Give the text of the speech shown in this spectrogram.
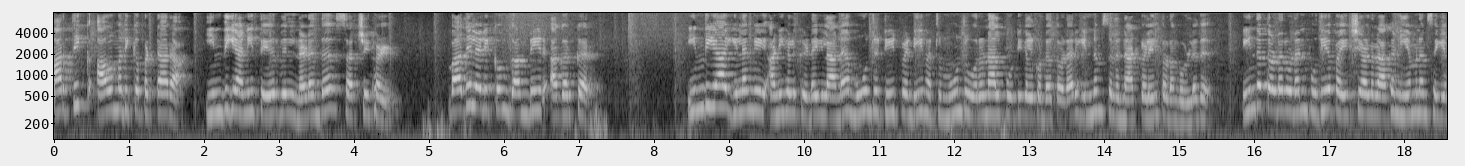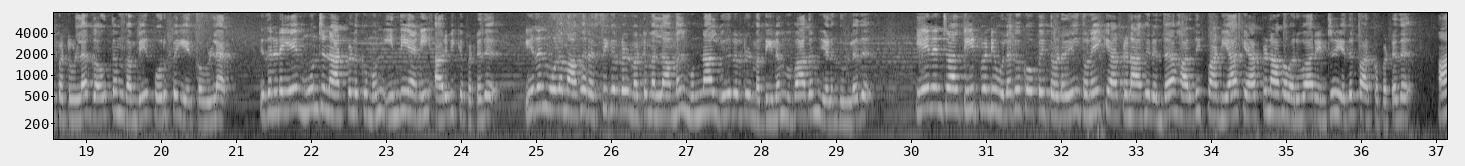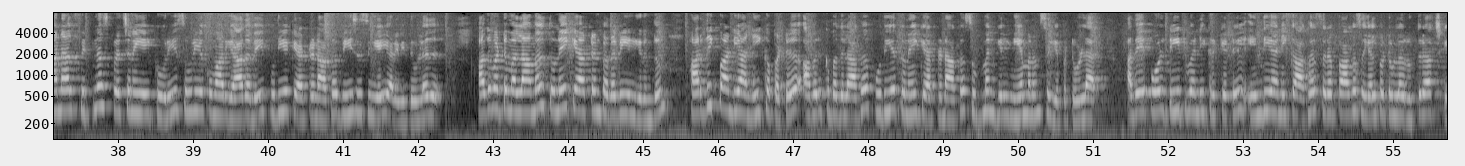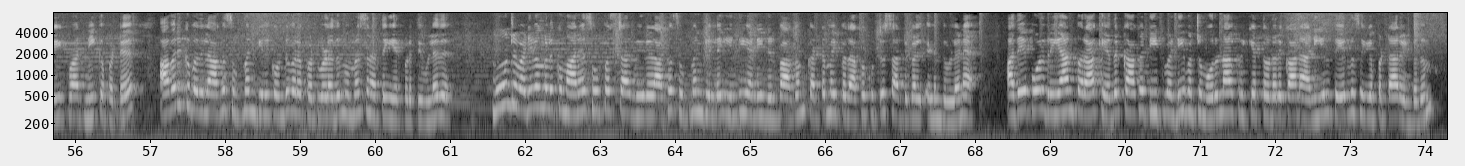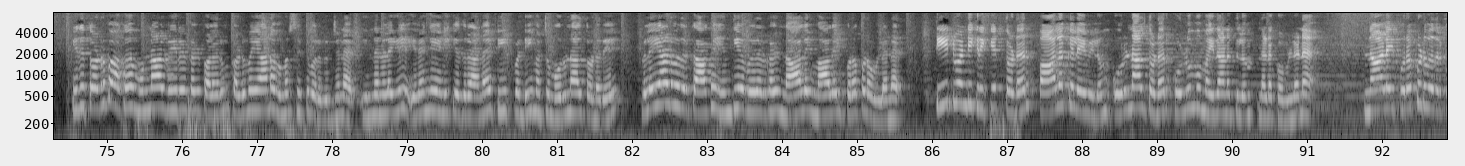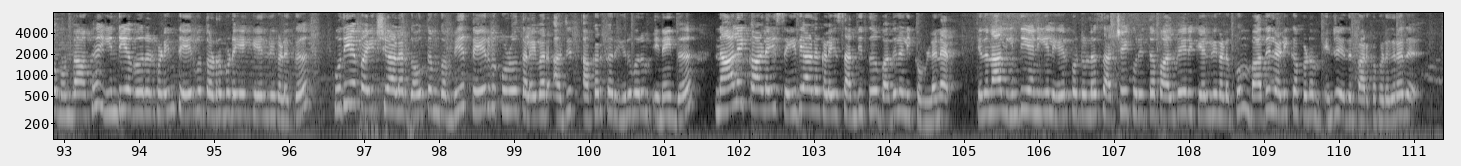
ஹார்திக் அவமதிக்கப்பட்டாரா? இந்திய அணி தேர்வில் நடந்த சர்ச்சைகள். பதிலளிக்கும் கம்பீர் அகர்கர். இந்தியா இலங்கை அணிகளுக்கு இடையிலான மூன்று டி டுவெண்டி மற்றும் மூன்று ஒருநாள் போட்டிகள் கொண்ட தொடர் இன்னும் சில நாட்களில் தொடங்க உள்ளது. இந்த தொடருடன் புதிய பயிற்சியாளராக நியமனம் செய்யப்பட்டுள்ள கௌதம் கம்பீர் பொறுப்பை ஏற்க உள்ளார். இதனிடையே மூன்று நாட்களுக்கு முன் இந்திய அணி அறிவிக்கப்பட்டது. இதன் மூலமாக ரசிகர்கள் மட்டுமல்லாமல் முன்னாள் வீரர்கள் மத்தியிலும் விவாதம் எழுந்துள்ளது. ஏனென்றால் டி டுவெண்டி உலகக்கோப்பை தொடரில் துணை கேப்டனாக இருந்த ஹர்திக் பாண்டியா கேப்டனாக வருவார் என்று எதிர்பார்க்கப்பட்டது. ஆனால் ஃபிட்னஸ் பிரச்சனையை கூறி சூரியகுமார் யாதவை புதிய கேப்டனாக பிசிசிஐ அறிவித்துள்ளது. அது மட்டுமல்லாமல் துணை கேப்டன் பதவியில் இருந்தும் ஹர்திக் பாண்டியா நீக்கப்பட்டு அவருக்கு பதிலாக புதிய துணை கேப்டனாக சுப்மன் கில் நியமனம் செய்யப்பட்டுள்ளார். அதேபோல் டி டுவெண்டி கிரிக்கெட்டில் இந்திய அணிக்காக சிறப்பாக செயல்பட்டுள்ள ருத்துராஜ் கேக்வாட் நீக்கப்பட்டு அவருக்கு பதிலாக சுப்மன் கில் கொண்டு வரப்பட்டுள்ளதும் விமர்சனத்தை ஏற்படுத்தியுள்ளது. மூன்று வடிவங்களுக்குமான சூப்பர் ஸ்டார் வீரராக சுப்மன் கில்லை இந்திய அணி நிர்வாகம் கட்டமைப்பதாக குற்றச்சாட்டுகள் எழுந்துள்ளன. அதேபோல் ரியான் பராக் எதற்காக டி டுவெண்டி மற்றும் ஒருநாள் கிரிக்கெட் தொடருக்கான அணியில் தேர்வு செய்யப்பட்டார் என்பதும் இது தொடர்பாக முன்னாள் வீரர்கள் பலரும் கடுமையான விமர்சித்து வருகின்றனர். இந்த நிலையில் இலங்கை அணிக்கு எதிரான டி டுவெண்டி மற்றும் ஒருநாள் தொடரில் விளையாடுவதற்காக இந்திய வீரர்கள் நாளை மாலை புறப்பட உள்ளனர். டி டுவெண்டி கிரிக்கெட் தொடர் பாலக்கலேவிலும் ஒருநாள் தொடர் கொழும்பு மைதானத்திலும் நடக்க உள்ளன நாளை புறப்படுவதற்கு முன்பாக இந்திய வீரர்களின் தேர்வு தொடர்புடைய கேள்விகளுக்கு புதிய பயிற்சியாளர் கௌதம் கம்பீர் தேர்வுக்குழு தலைவர் அஜித் அகர்கர் இருவரும் இணைந்து நாளை காலை செய்தியாளர்களை சந்தித்து பதிலளிக்க உள்ளனர். இதனால் இந்திய அணியில் ஏற்பட்டுள்ள சர்ச்சை குறித்த பல்வேறு கேள்விகளுக்கும் பதில் அளிக்கப்படும் என்று எதிர்பார்க்கப்படுகிறது.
